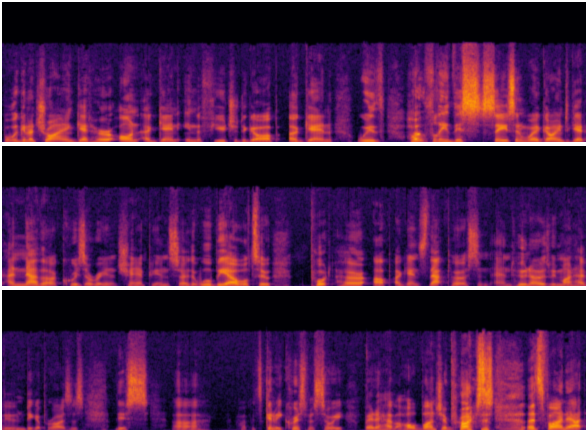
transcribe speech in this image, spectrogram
but we're going to try and get her on again in the future to go up again with hopefully this season we're going to get another quiz arena champion so that we'll be able to put her up against that person. And who knows we might have even bigger prizes this uh, It's going to be Christmas, so we better have a whole bunch of prizes. Let's find out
